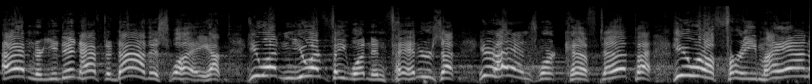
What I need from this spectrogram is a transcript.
Abner, you didn't have to die this way. Uh, you wasn't, your feet wasn't in fetters. Uh, your hands weren't cuffed up. Uh, you were a free man.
